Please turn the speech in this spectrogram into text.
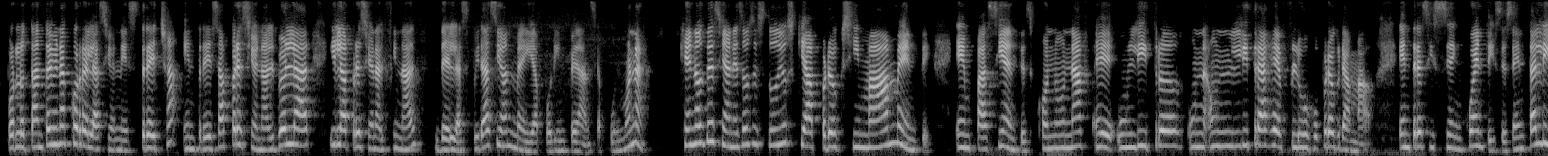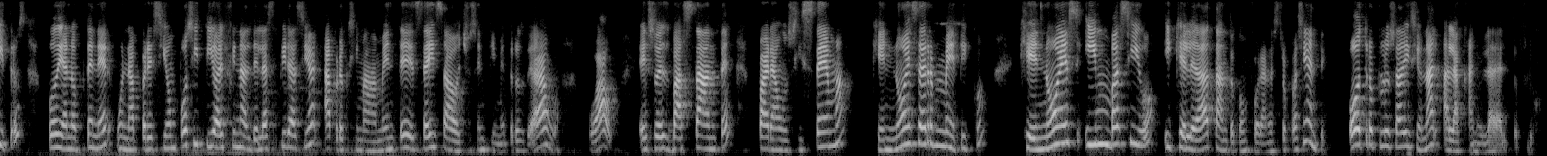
Por lo tanto, hay una correlación estrecha entre esa presión alveolar y la presión al final de la aspiración medida por impedancia pulmonar. ¿Qué nos decían esos estudios? Que aproximadamente en pacientes con eh, un, litro, un litraje de flujo programado entre 50 y 60 litros podían obtener una presión positiva al final de la aspiración aproximadamente de 6 a 8 centímetros de agua. ¡Wow! Eso es bastante para un sistema que no es hermético, que no es invasivo y que le da tanto confort a nuestro paciente otro plus adicional a la cánula de alto flujo.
